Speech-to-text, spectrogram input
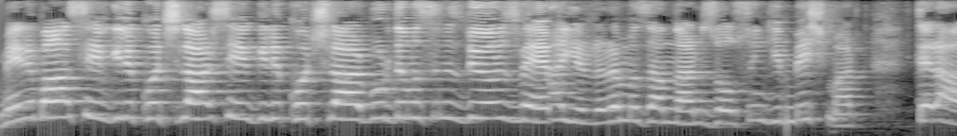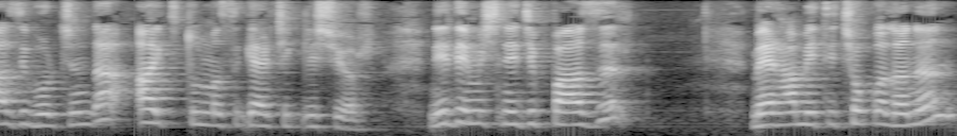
Merhaba sevgili koçlar, sevgili koçlar burada mısınız diyoruz ve hayırlı Ramazanlarınız olsun 25 Mart terazi burcunda ay tutulması gerçekleşiyor. Ne demiş Necip Fazıl? Merhameti çok olanın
